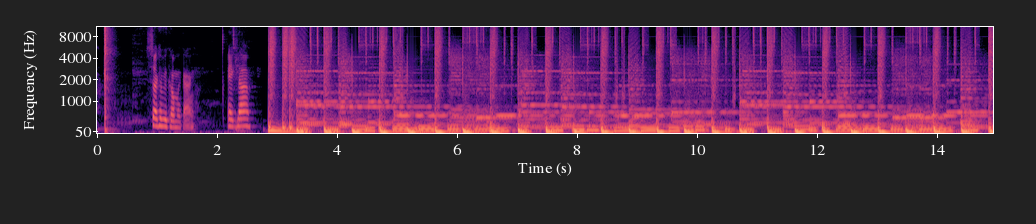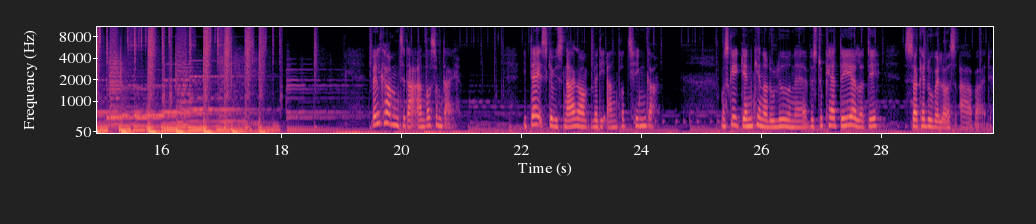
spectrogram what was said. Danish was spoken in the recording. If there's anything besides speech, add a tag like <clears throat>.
Så kan vi komme i gang. Er I klar? Velkommen til Der andre som dig. I dag skal vi snakke om, hvad de andre tænker. Måske genkender du lyden af, hvis du kan det eller det, så kan du vel også arbejde.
